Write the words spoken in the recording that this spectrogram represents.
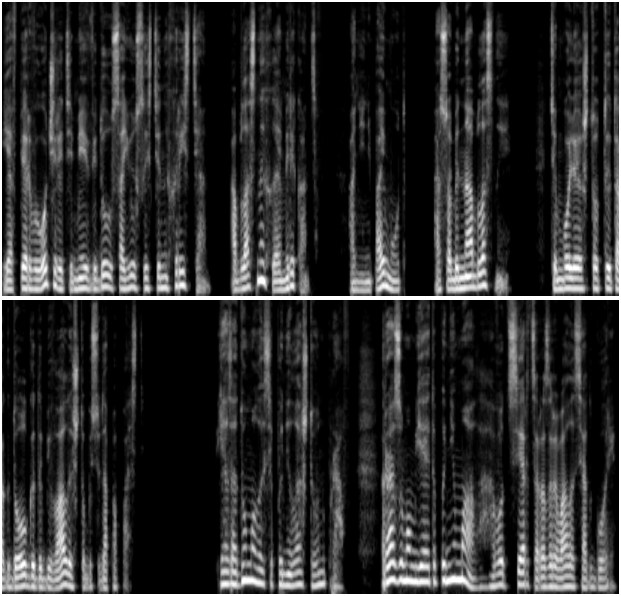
Я в первую очередь имею в виду союз истинных христиан, областных и американцев. Они не поймут, особенно областные. Тем более, что ты так долго добивалась, чтобы сюда попасть. Я задумалась и поняла, что он прав. Разумом я это понимала, а вот сердце разрывалось от горя.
